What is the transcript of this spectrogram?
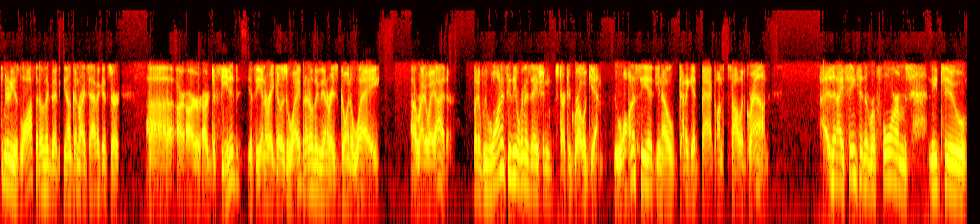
community is lost. I don't think that you know gun rights advocates are uh, are, are are defeated if the NRA goes away. But I don't think the NRA is going away uh, right away either. But if we want to see the organization start to grow again, we want to see it, you know, kind of get back on solid ground. Uh, then I think that the reforms need to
